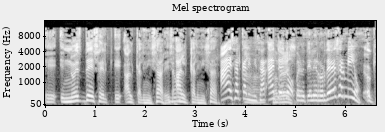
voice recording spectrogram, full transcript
eh, no es desalcalinizar, es No. alcalinizar. Ah, es alcalinizar. Ah, al entonces no, pero el error debe ser mío. ¿Ok?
